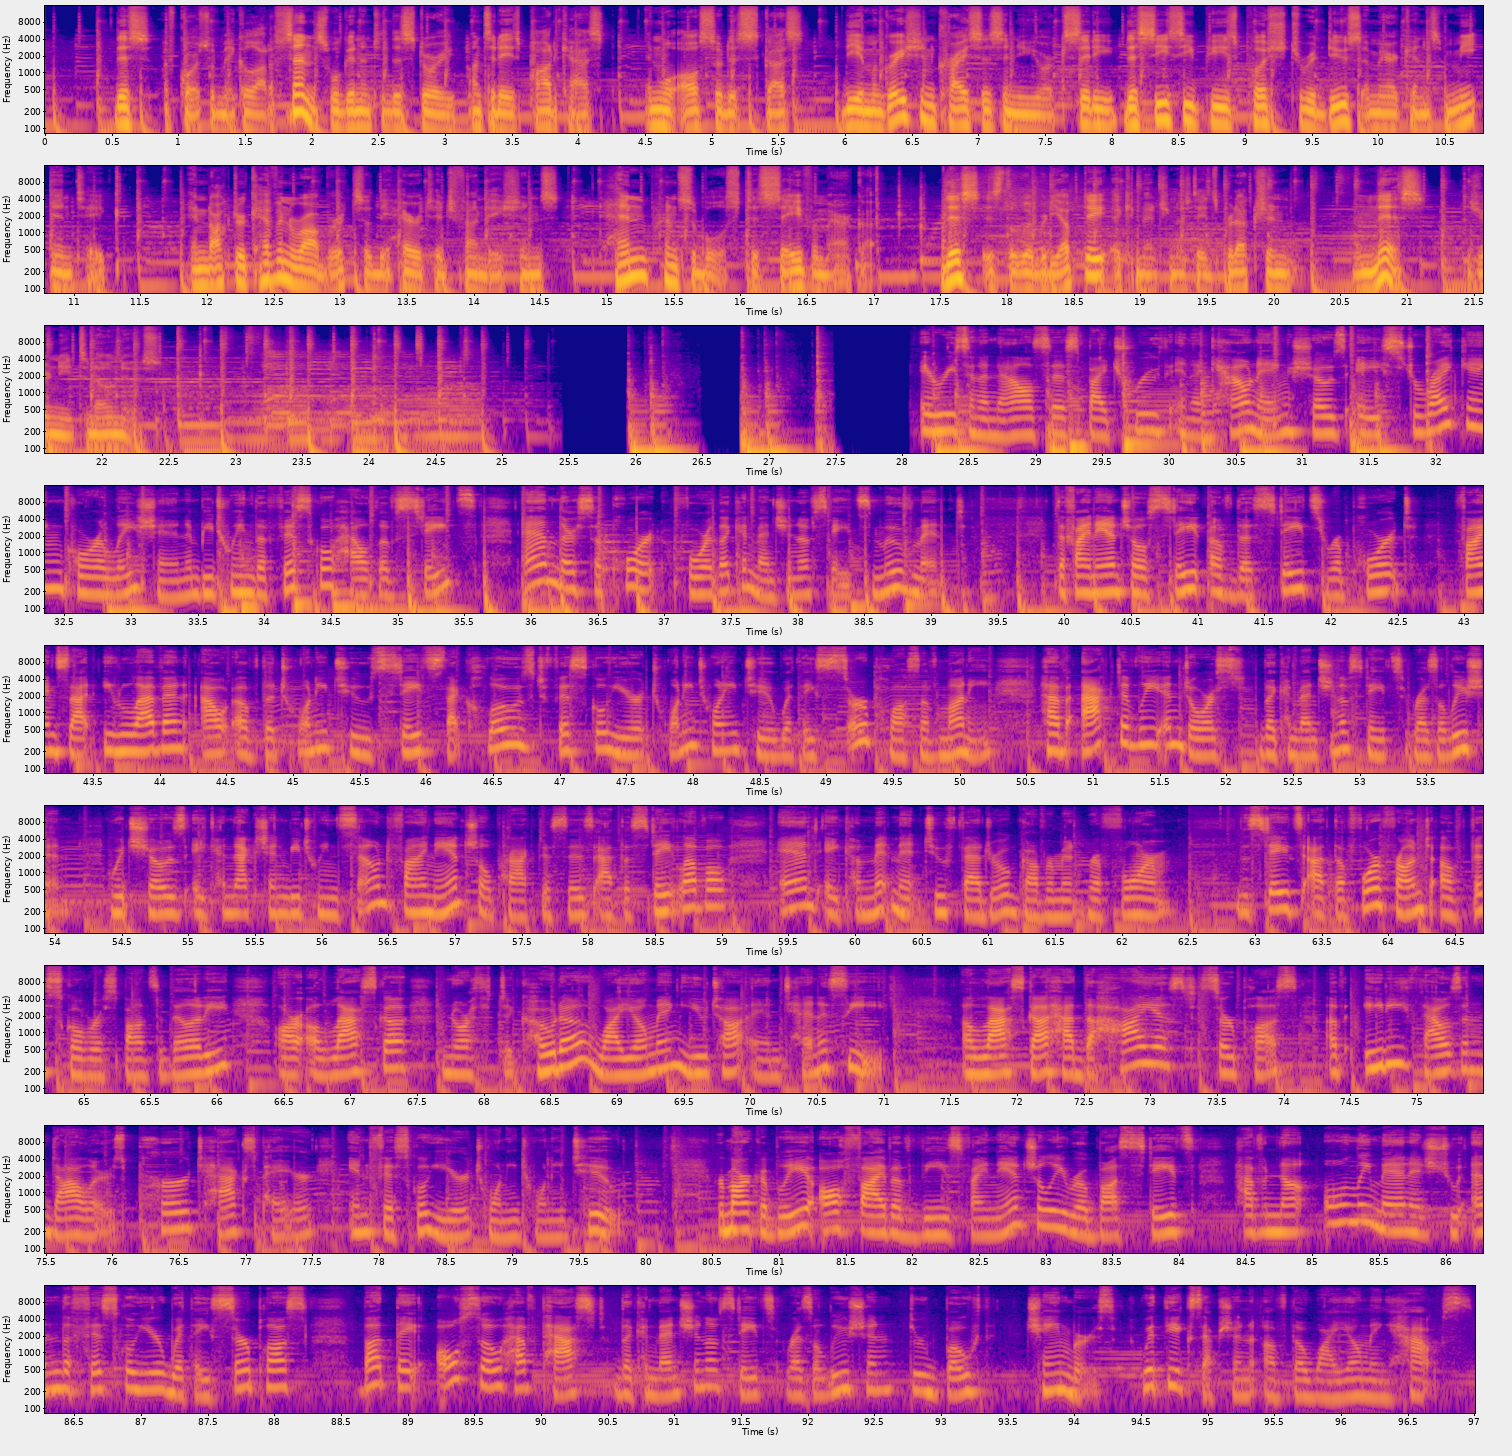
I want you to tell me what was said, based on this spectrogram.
This, of course, would make a lot of sense. We'll get into this story on today's podcast, and we'll also discuss the immigration crisis in New York City, the CCP's push to reduce Americans' meat intake, and Dr. Kevin Roberts of the Heritage Foundation's 10 Principles to Save America. This is the Liberty Update, a Convention of States production, and this is your Need to Know News. A recent analysis by Truth in Accounting shows a striking correlation between the fiscal health of states and their support for the Convention of States movement. The Financial State of the States report finds that 11 out of the 22 states that closed fiscal year 2022 with a surplus of money have actively endorsed the Convention of States resolution, which shows a connection between sound financial practices at the state level and a commitment to federal government reform. The states at the forefront of fiscal responsibility are Alaska, North Dakota, Wyoming, Utah, and Tennessee. Alaska had the highest surplus of $80,000 per taxpayer in fiscal year 2022. Remarkably, all five of these financially robust states have not only managed to end the fiscal year with a surplus, but they also have passed the Convention of States resolution through both chambers, with the exception of the Wyoming House.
